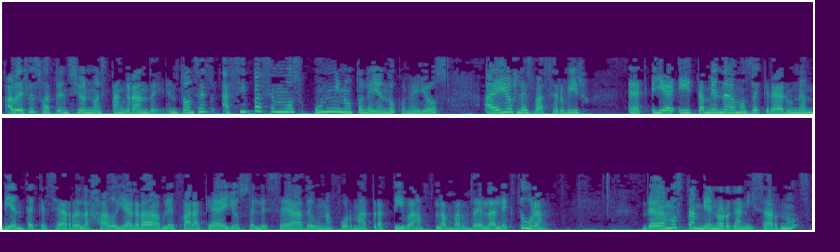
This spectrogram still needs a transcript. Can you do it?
a veces su atención no es tan grande. Entonces, así pasemos un minuto leyendo con ellos, a ellos les va a servir. Eh, y, y también debemos de crear un ambiente que sea relajado y agradable para que a ellos se les sea de una forma atractiva la parte de la lectura. Debemos también organizarnos.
